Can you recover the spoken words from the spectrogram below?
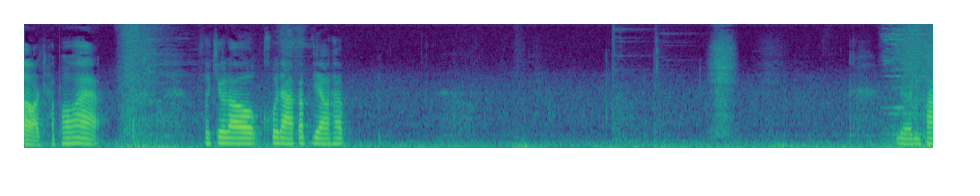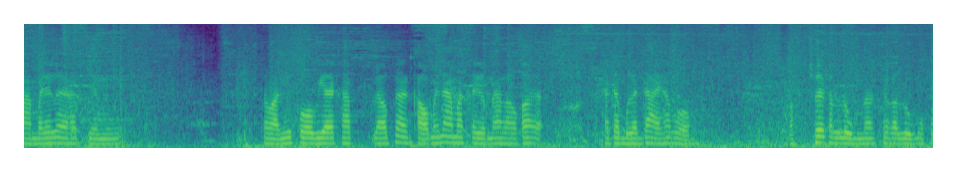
ต่อครับ เพราะว่าสกิลเราคูดาแป๊บเดียวครับเดินพามไปเรื่อยๆครับเกมนี้จังหวะนี้โฟเวียครับ แล้วเพื่อนเขาไม่น่ามาเติมนะ เราก็อาจจะเบิร์นได้ครับผม ช่วยกันลุมนะ ช่วยกันลุมโอ้โห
